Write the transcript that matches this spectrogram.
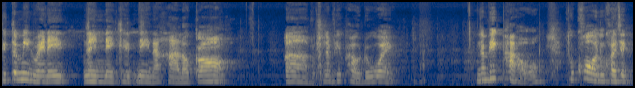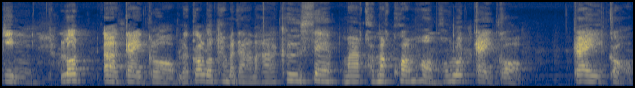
วิตามินไว้ในในในคลิปนี้นะคะ แล้วก็เอ่อน้ำพริกเผาด้วย น้ำพริกเผา ทุกคนคอยจะกินรสเอ่อไก่กรอบแล้วก็รสธรรมดานะคะ คือแซ่บมากคอยมักความหอมของรสไก่กรอบ ไก่กรอบ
